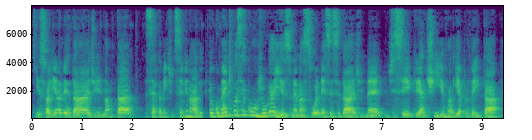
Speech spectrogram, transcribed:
que isso ali, na verdade, não está certamente disseminado. Então, como é que você conjuga isso né, na sua necessidade né, de ser criativa e aproveitar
